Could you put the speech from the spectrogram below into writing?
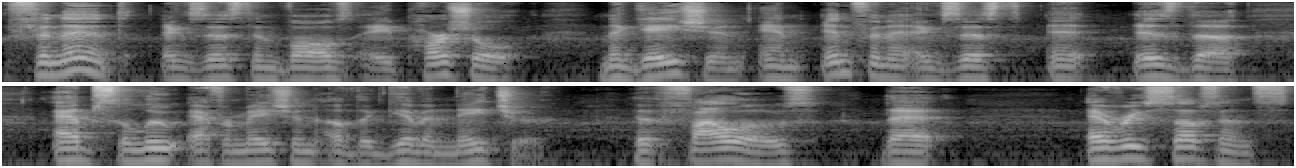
finite exists involves a partial negation, and infinite exists is the absolute affirmation of the given nature. It follows that every substance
